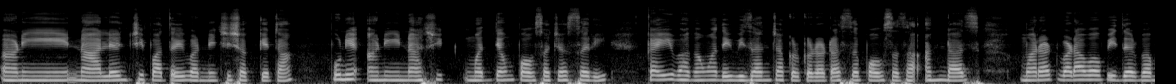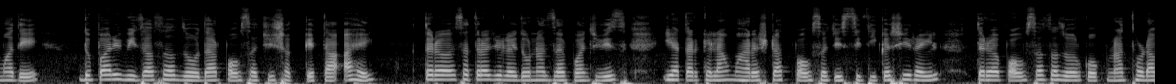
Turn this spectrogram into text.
आणि नाल्यांची पातळी वाढण्याची शक्यता. पुणे आणि नाशिक मध्यम पावसाच्या सरी काही भागामध्ये विजांच्या कडकडाटासह पावसाचा अंदाज. मराठवाडा व विदर्भामध्ये दुपारी विजासह जोरदार पावसाची शक्यता आहे. तर सतरा जुलै दोन हजार पंचवीस या तारखेला महाराष्ट्रात पावसाची स्थिती कशी राहील? तर पावसाचा जोर कोकणात थोडा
